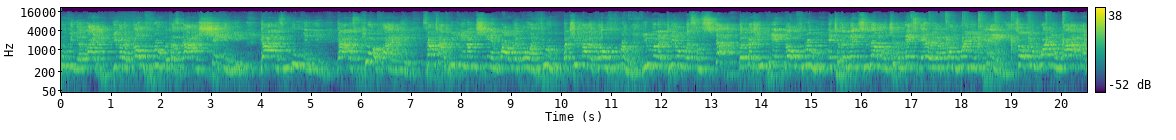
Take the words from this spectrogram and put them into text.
move in your life, you're going to go through because God is shaking you. God is moving you. God is purifying you. Understand why we're going through, but you got to go through. You're going to deal with some stuff because you can't go through into the next level, to the next area from where you came. So if you're wondering why am I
